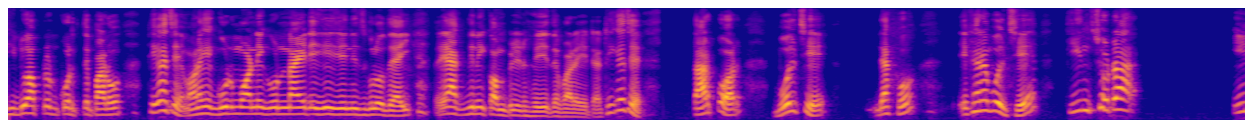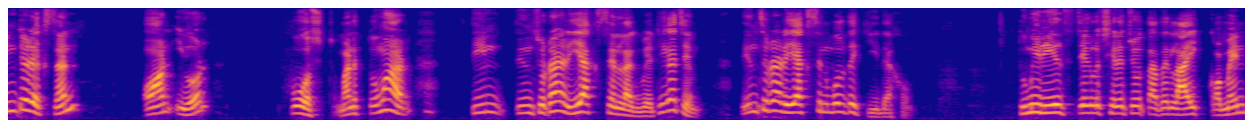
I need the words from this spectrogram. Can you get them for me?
ভিডিও আপলোড করতে পারো, ঠিক আছে? অনেকে গুড মর্নিং গুড নাইট এই যে জিনিসগুলো দেয়, তো একদিনই কমপ্লিট হয়ে যেতে পারে এটা, ঠিক আছে? তারপর বলছে, দেখো, এখানে বলছে তিনশোটা ইন্টারেকশন অন ইওর পোস্ট মানে তোমার তিন, তিনশোটা রিয়াকশন লাগবে, ঠিক আছে? তিনশোটা রিয়াকশন বলতে কি? দেখো, তুমি রিলস যেগুলো ছেড়েছো, তাতে লাইক কমেন্ট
